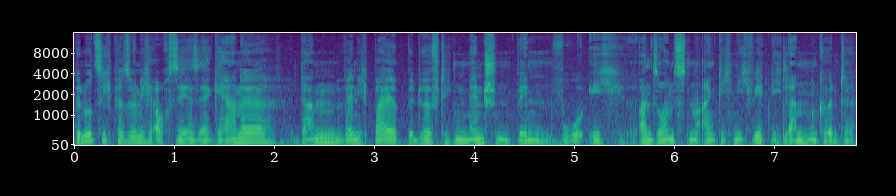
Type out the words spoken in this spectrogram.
Benutze ich persönlich auch sehr, sehr gerne, dann, wenn ich bei bedürftigen Menschen bin, wo ich ansonsten eigentlich nicht wirklich landen könnte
